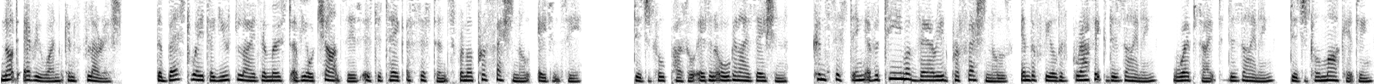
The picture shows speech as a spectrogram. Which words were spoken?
not everyone can flourish. The best way to utilize the most of your chances is to take assistance from a professional agency. Digital Puzzle is an organization consisting of a team of varied professionals in the field of graphic designing, website designing, digital marketing,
